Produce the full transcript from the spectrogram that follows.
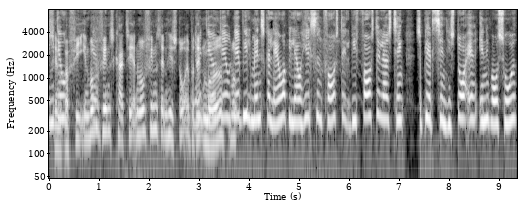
Jamen, jo- scenografien? Hvorfor ja. findes karaktererne? Hvorfor findes den historie på Jamen, den det måde? jo det, er jo Hvor- det vi mennesker laver. Vi laver hele tiden forestil. Vi forestiller os ting, så bliver det til en historie inde i vores hoved,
